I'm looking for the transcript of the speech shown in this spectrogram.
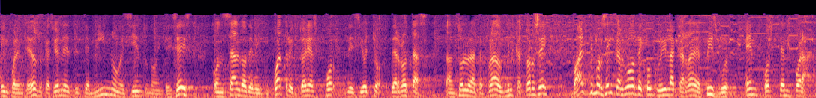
en 42 ocasiones desde 1996, con saldo de 24 victorias por 18 derrotas. Tan solo en la temporada 2014, Baltimore se encargó de concluir la carrera de Pittsburgh en postemporada.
